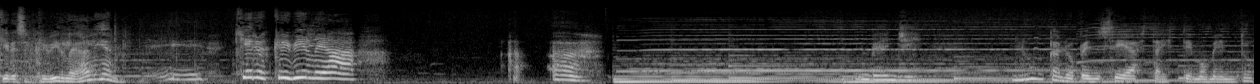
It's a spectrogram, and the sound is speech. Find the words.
¿Quieres escribirle a alguien? Eh, quiero escribirle a... a... a- Benji, nunca lo pensé hasta este momento.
